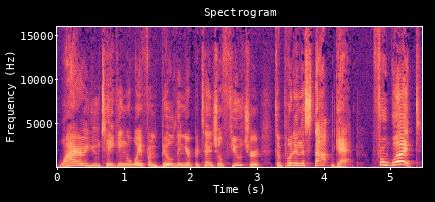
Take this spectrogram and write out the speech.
Why are you taking away from building your potential future to put in a stopgap? For what?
